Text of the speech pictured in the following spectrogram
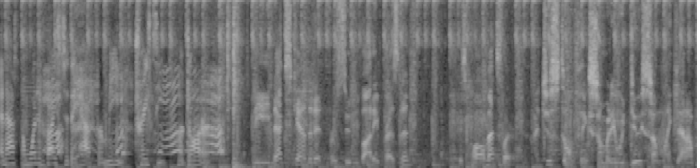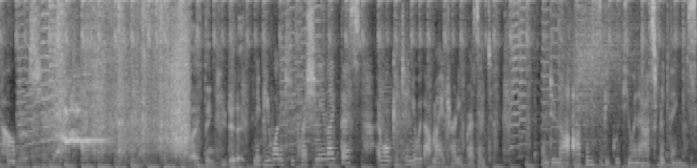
and ask them what advice do they have for me, Tracy, her daughter. The next candidate for student body president is Paul Metzler. I just don't think somebody would do something like that on purpose. I think you did it. And if you want to keep questioning me like this, I won't continue without my attorney present. I do not often speak with you and ask for things,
